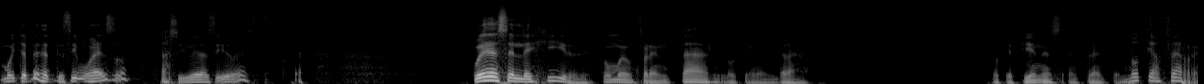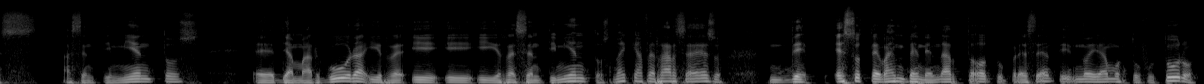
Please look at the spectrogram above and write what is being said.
Muchas veces decimos eso. Así hubiera sido esto. Puedes elegir cómo enfrentar lo que vendrá lo que tienes enfrente. No te aferres a sentimientos eh, de amargura y, resentimientos. No hay que aferrarse a eso. De, eso te va a envenenar todo tu presente y no digamos tu futuro.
